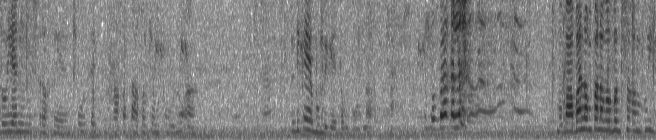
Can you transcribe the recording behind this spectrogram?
duyan ni Miss Raquel. Putek, nakakatakot yung puno ah. Hindi kaya bumigay itong puno. Baba ka lang. Mababa lang pala babagsakan ko eh.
